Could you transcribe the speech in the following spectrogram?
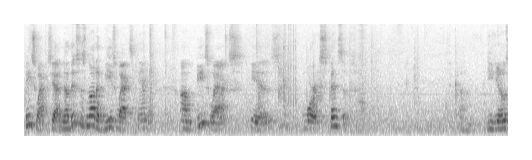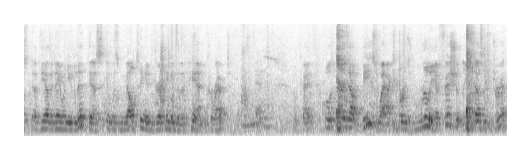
Beeswax, yeah. Now, this is not a beeswax candle. Um, beeswax is more expensive. Um, you notice that the other day when you lit this, it was melting and dripping into the pan, correct? Okay, well, it turns out beeswax burns really efficiently, it doesn't drip.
